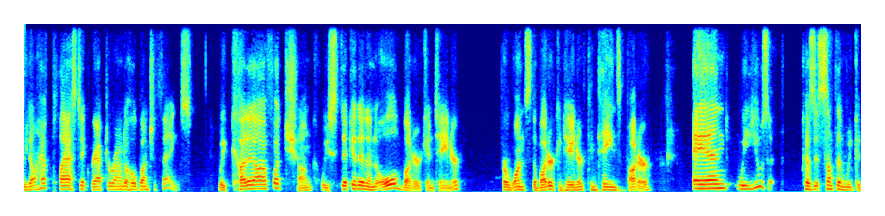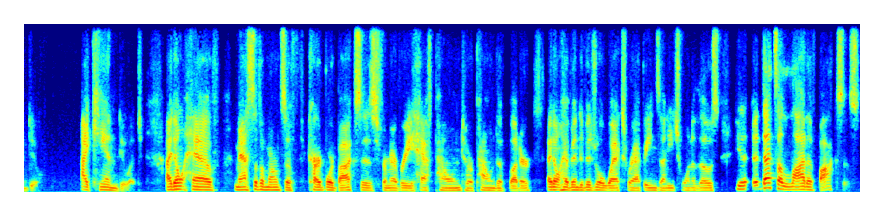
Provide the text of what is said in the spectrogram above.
we don't have plastic wrapped around a whole bunch of things. We cut it off a chunk, we stick it in an old butter container, for once the butter container contains butter and we use it because it's something we could do. I can do it. I don't have massive amounts of cardboard boxes from every half pound or pound of butter. I don't have individual wax wrappings on each one of those. That's a lot of boxes.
